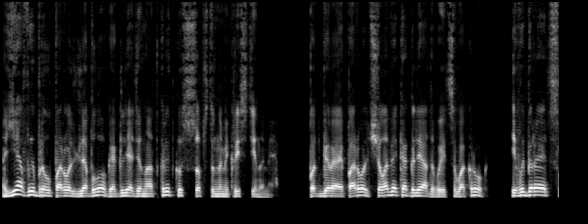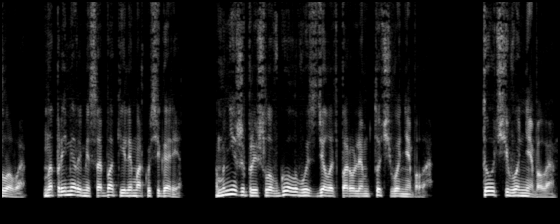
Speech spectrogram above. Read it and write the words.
Я выбрал пароль для блога, глядя на открытку с собственными крестинами. Подбирая пароль, человек оглядывается вокруг и выбирает слово, например, имя собаки или марку сигарет. Мне же пришло в голову сделать паролем то, чего не было. То, чего не было.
